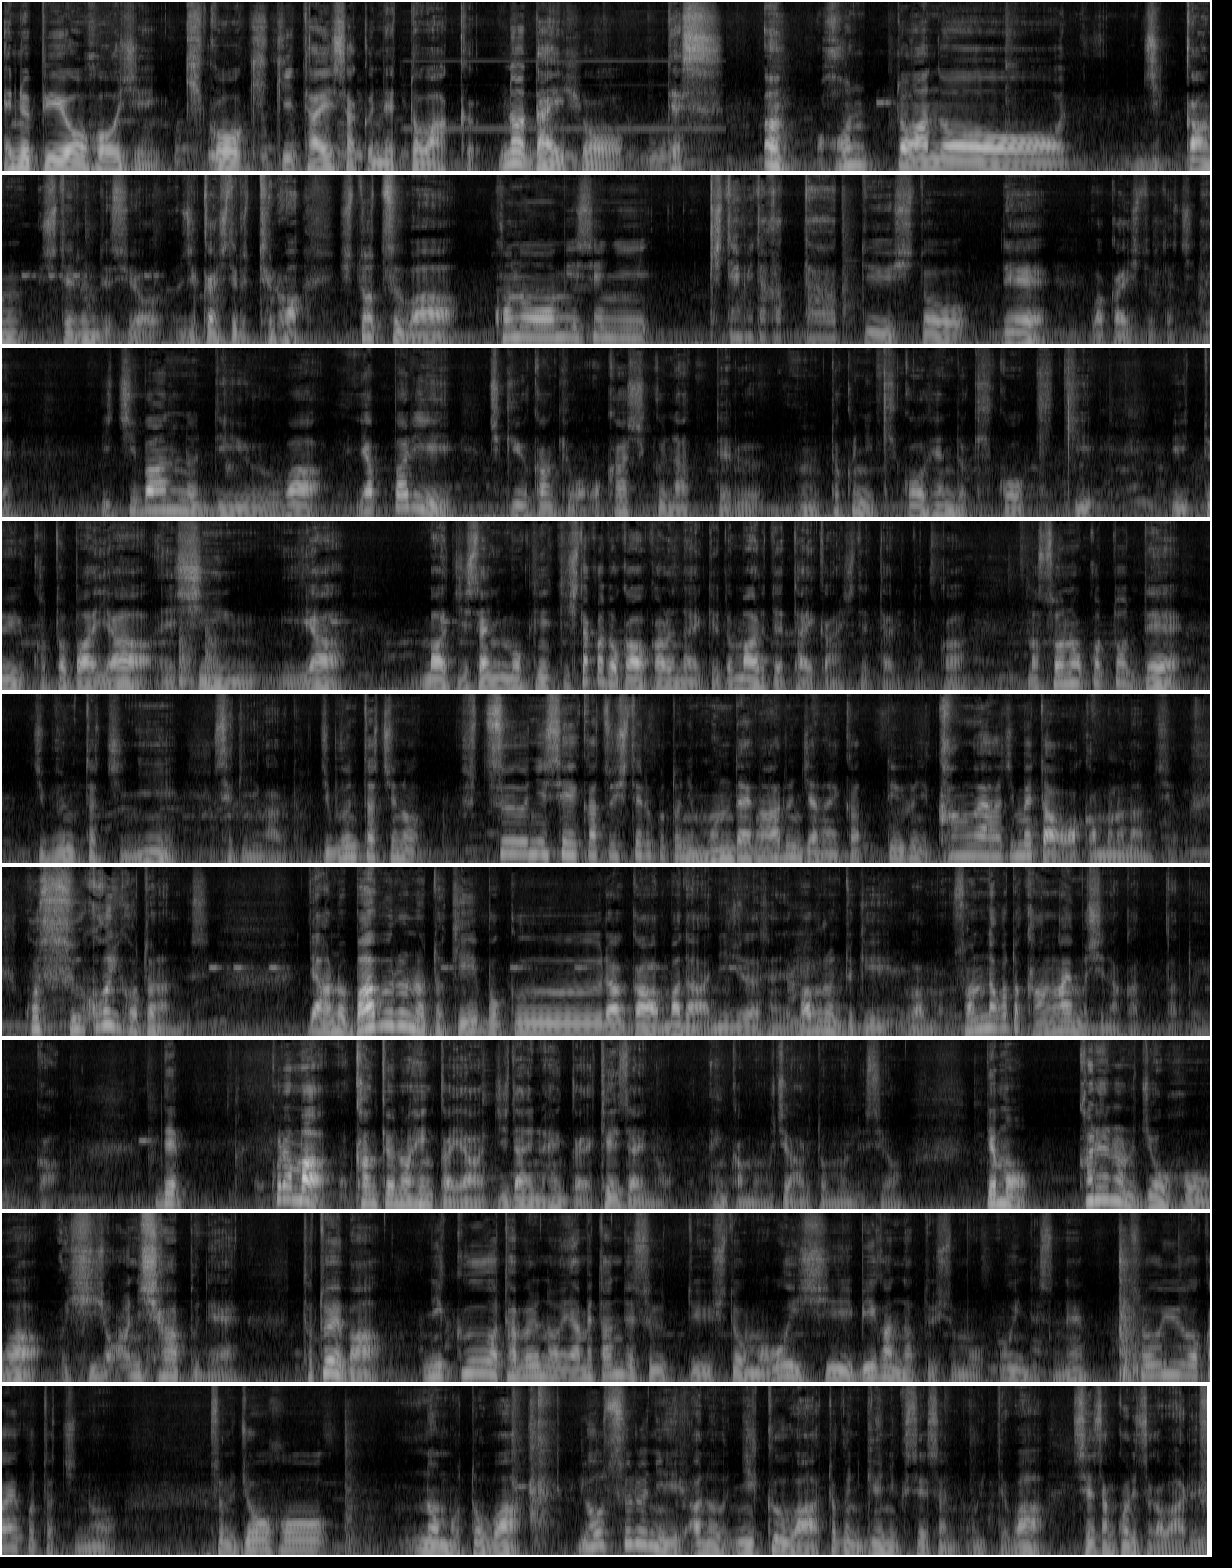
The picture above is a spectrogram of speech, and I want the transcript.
NPO 法人気候危機対策ネットワークの代表です。うん。本当あの実感してるんですよ。実感してるっていうのは一つはこのお店に来てみたかったっていう人で若い人たちで。一番の理由はやっぱり地球環境がおかしくなってる、うん、特に気候変動気候危機という言葉やシーンやまあ実際に目撃したかどうかは分からないけど、ま、ある程度体感してたりとか。まあ、そのことで自分たちに責任があると自分たちの普通に生活してることに問題があるんじゃないかっていうふうに考え始めた若者なんですよ。これすごいことなんです。であのバブルの時僕らがまだ20代30代バブルの時はそんなこと考えもしなかったというかでこれはまあ環境の変化や時代の変化や経済の変化ももちろんあると思うんですよ。でも彼らの情報は非常にシャープで例えば肉を食べるのをやめたんですっていう人も多いしビーガンになってる人も多いんですね。そういう若い子たちのその情報のもとは要するにあの肉は特に牛肉生産においては生産効率が悪い。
